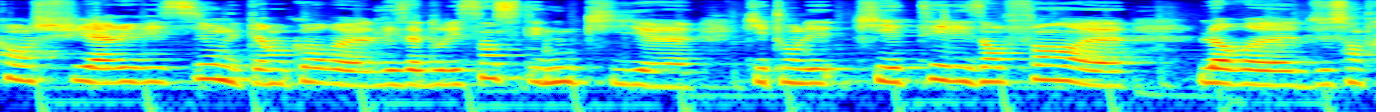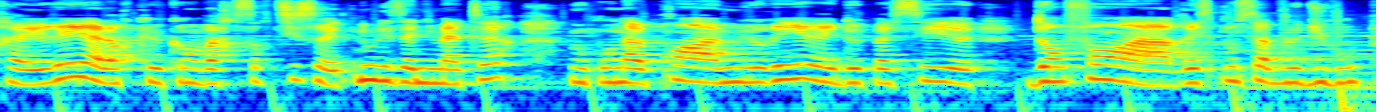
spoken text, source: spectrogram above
Quand je suis arrivée ici, on était encore euh, les adolescents, c'était nous qui, euh, qui, étions les, qui étaient les enfants euh, lors du centre aéré, alors que quand on va ressortir, ça va être nous les animateurs. Donc on apprend à mûrir et de passer d'enfant à responsable du groupe.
